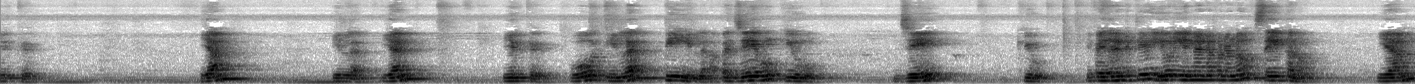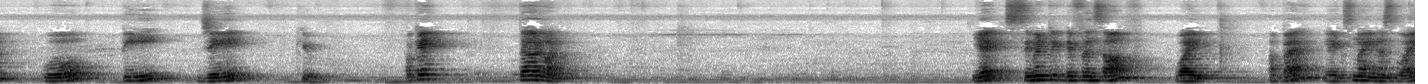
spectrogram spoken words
இருக்கு. M இல்ல n இருக்கு. O இல்ல p இல்ல. அப்ப j வும் q வும். J q. இப்ப இது ரெண்டுத்தையும் யூனியன் என்ன பண்ணணும்? சேர்க்கணும். M o p j q. Okay third one x symmetric difference of y. அப்ப x minus y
